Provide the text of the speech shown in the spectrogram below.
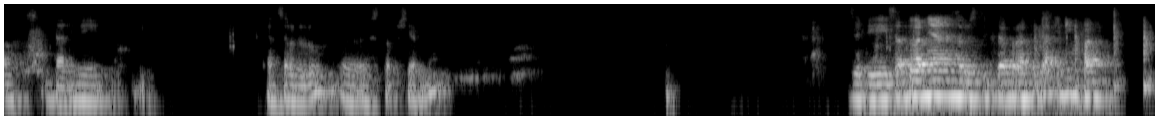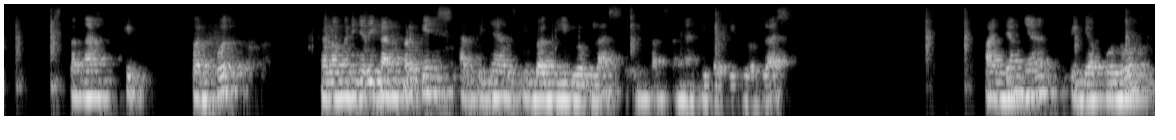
oh sebentar ini cancel dulu uh, stop share-nya. Jadi satuannya harus kita perhatikan ini empat setengah feet per foot. Kalau dijadikan per inch artinya harus dibagi 12 empat setengah dibagi 12 panjangnya 30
